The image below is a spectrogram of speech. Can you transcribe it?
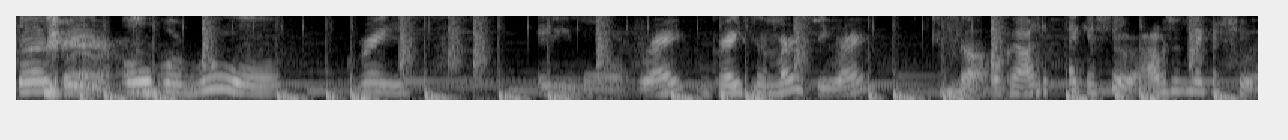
doesn't overrule grace anymore, right? Grace and mercy, right? No. Okay, I was just making sure. I was just making sure.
